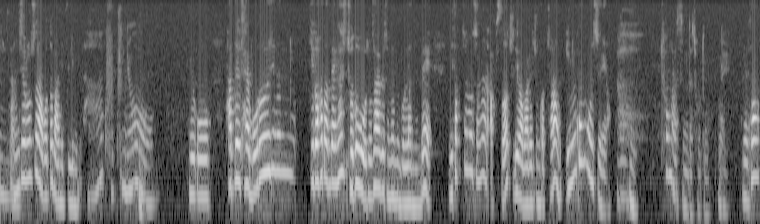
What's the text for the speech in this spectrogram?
음. 잠실호수라고도 많이 불립니다. 아, 그렇군요. 그리고 다들 잘 모르시는 기도 하던데 사실 저도 조사하기 전에는 몰랐는데 이 석촌호수는 앞서 주디가 말해준 것처럼 인공 호수예요. 아, 음. 처음 알았습니다, 저도. 네. 그래서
